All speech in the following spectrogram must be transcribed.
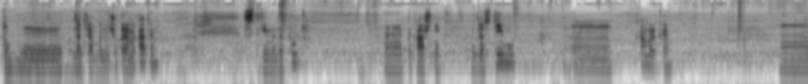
Тому не треба нічого перемикати. Стрім іде тут. Е, ПКшник для стріму. Е, камерки. Е,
